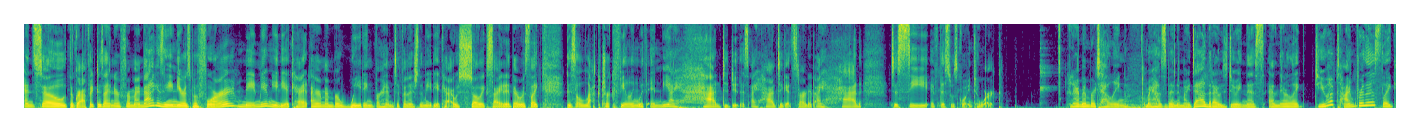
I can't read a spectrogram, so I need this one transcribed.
And so the graphic designer from my magazine years before made me a media kit. I remember waiting for him to finish the media kit. I was so excited. There was like this electric feeling within me. I had to do this. I had to get started. I had to see if this was going to work. And I remember telling my husband and my dad that I was doing this, and they're like, Do you have time for this? Like,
